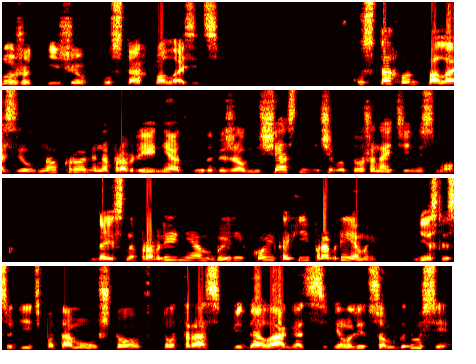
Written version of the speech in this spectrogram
Может, еще в кустах полазить? В кустах он полазил, но кроме направления, откуда бежал несчастный, ничего тоже найти не смог. Да и с направлением были кое-какие проблемы. Если судить по тому, что в тот раз бедолага сидел лицом к Дусе,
